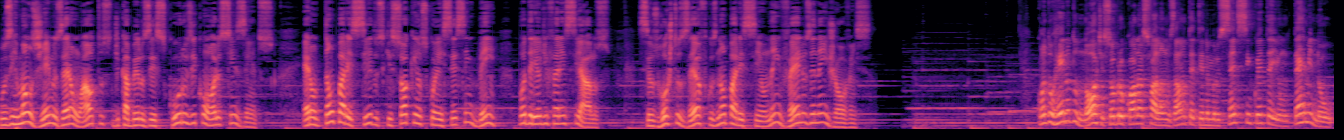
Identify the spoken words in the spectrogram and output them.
Os irmãos gêmeos eram altos, de cabelos escuros e com olhos cinzentos. Eram tão parecidos que só quem os conhecessem bem poderiam diferenciá-los. Seus rostos élficos não pareciam nem velhos e nem jovens. Quando o Reino do Norte, sobre o qual nós falamos lá no TT número 151, terminou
